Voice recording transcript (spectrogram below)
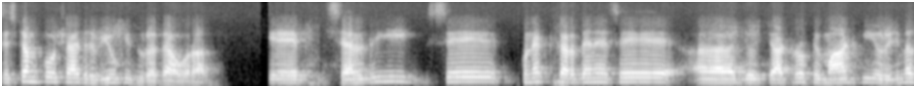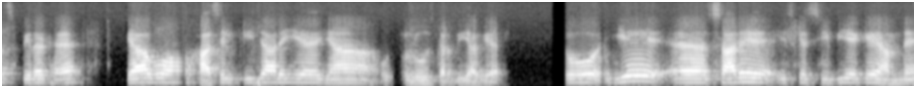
سسٹم کو شاید ریویو کی ضرورت ہے اوور آل کہ سیلری سے کنیکٹ کر دینے سے جو چارٹر آف ڈیمانڈ کی اوریجنل اسپرٹ ہے، کیا وہ حاصل کی جا رہی ہے یا اس کو لوز کر دیا گیا۔ تو یہ سارے اس کے سی بی اے کے ہم نے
